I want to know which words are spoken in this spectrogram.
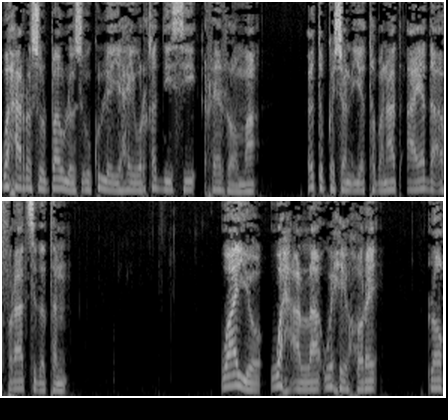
Waxaa rasuul bawlos uu ku leeyahay warqaddiisii reer rooma cutubka shan iyo tobanaad aayadda afraad sida tan. Waayo wax alla wixii hore loo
